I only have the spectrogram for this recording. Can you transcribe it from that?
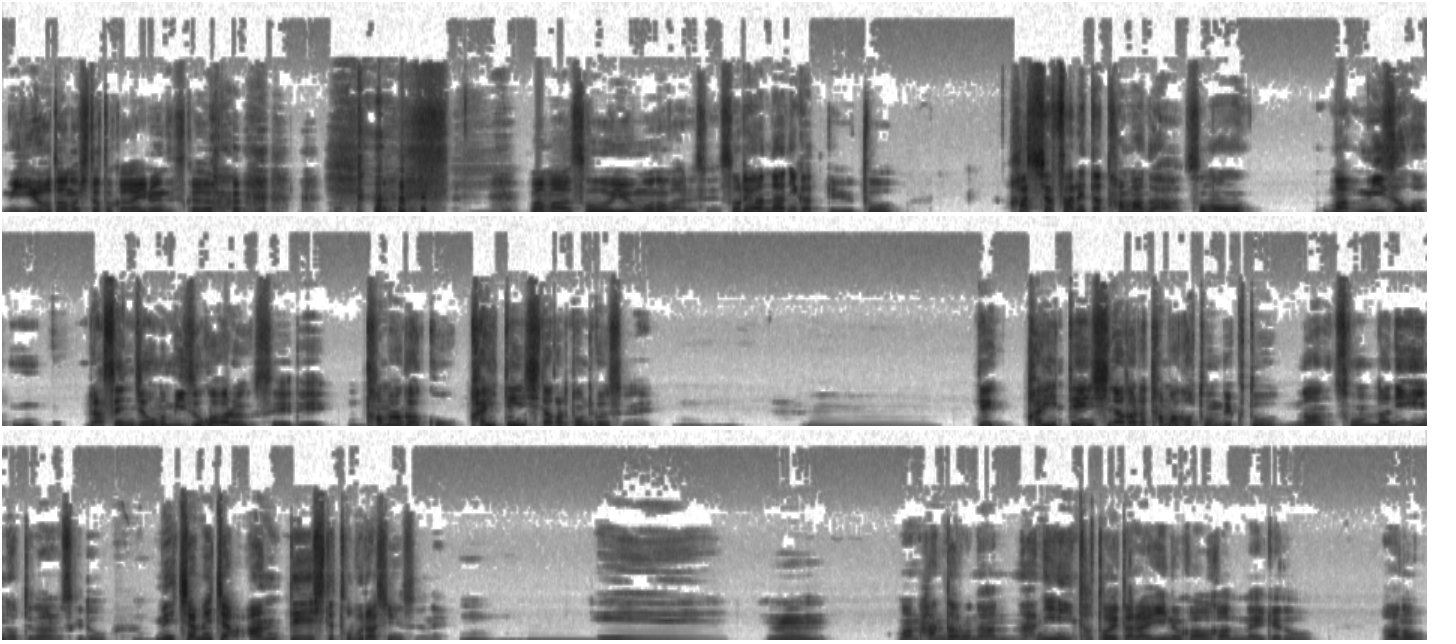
ミリオタの人とかがいるんですけど。まあまあ、そういうものがあるんですね。それは何かっていうと、発射された弾が、その、まあ、溝が、螺旋状の溝があるせいでうん、弾がこう、回転しながら飛んでくるんですよね。うんうんで、回転しながら弾が飛んでいくと、な、そんなにいいのってなるんですけど、うんめちゃめちゃ安定して飛ぶらしいんですよね。うんへえうん。まあなんだろうな、何に例えたらいいのかわかんないけど、あの、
